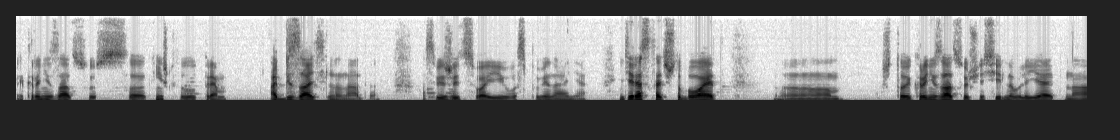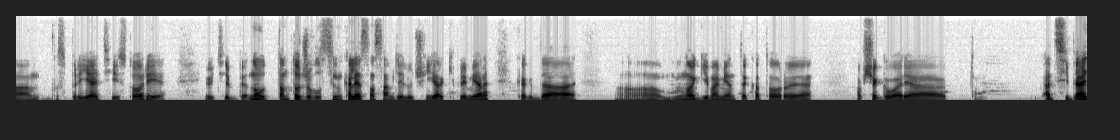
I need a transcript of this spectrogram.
экранизацию с книжкой, то тут прям обязательно надо освежить свои воспоминания. Интересно, кстати, что бывает, что экранизация очень сильно влияет на восприятие истории, и у тебя, ну, там тот же «Властелин колец», на самом деле, очень яркий пример, когда многие моменты, которые, вообще говоря, там, от себя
